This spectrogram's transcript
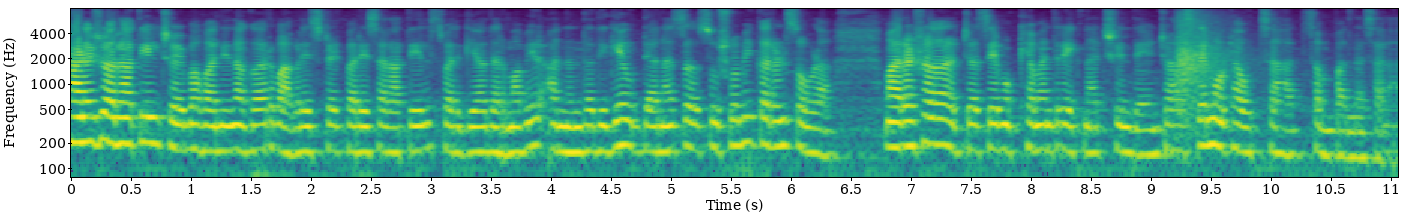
ठाणे शहरातील जय भवानी नगर वागळे स्टेट परिसरातील स्वर्गीय धर्मवीर आनंद दिघे उद्यानाचं सुशोभीकरण सोहळा. महाराष्ट्र राज्याचे मुख्यमंत्री एकनाथ शिंदे यांच्या हस्ते मोठ्या उत्साहात संपन्न झाला.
